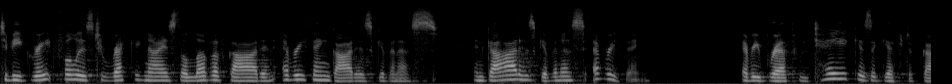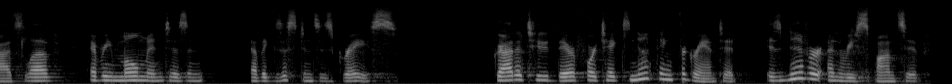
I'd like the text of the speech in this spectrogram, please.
To be grateful is to recognize the love of God in everything God has given us. And God has given us everything. Every breath we take is a gift of God's love. Every moment is an, of existence is grace. Gratitude, therefore, takes nothing for granted, is never unresponsive,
